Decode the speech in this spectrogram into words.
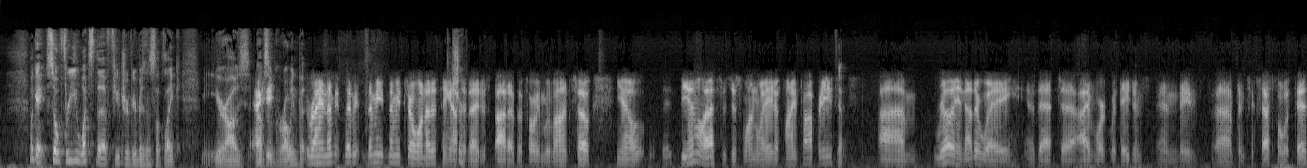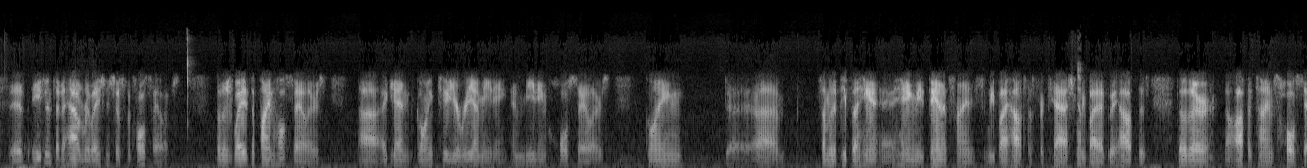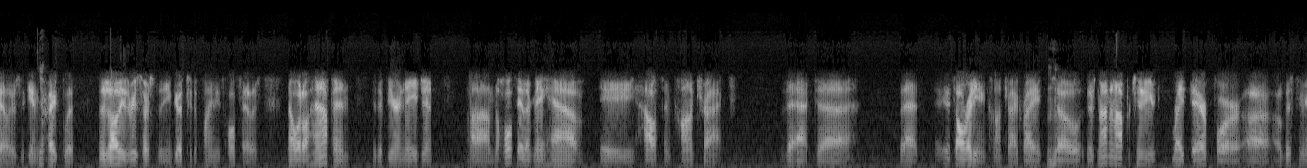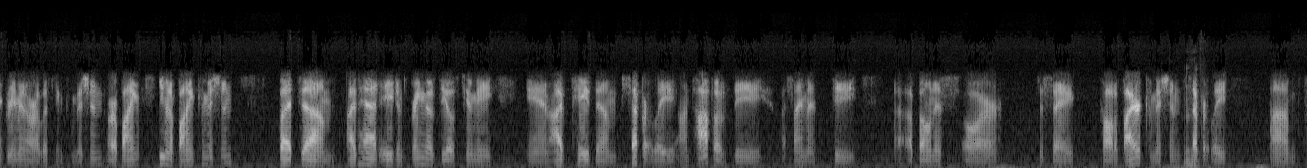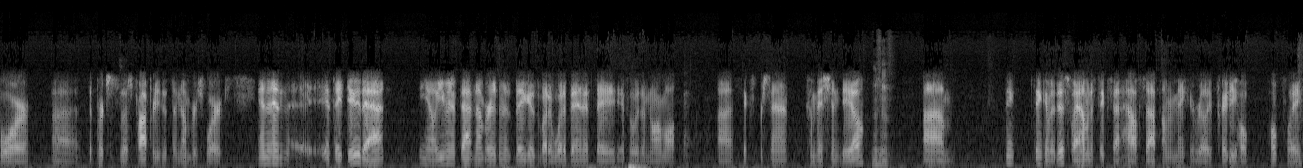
okay, so for you, what's the future of your business look like? I mean, you're always obviously growing, but Ryan, let me let me let me let me throw one other thing out Sure. that I just thought of before we move on. So, you know, the MLS is just one way to find properties. Yep. Um, really, another way that uh, I've worked with agents and they've uh, been successful with this is agents that have relationships with wholesalers. So there's ways to find wholesalers. Uh, again, going to REIA meeting and meeting wholesalers, going uh, um, some of the people that hang, hang these bandit signs, we buy houses for cash, Yep. we buy ugly houses, those are oftentimes wholesalers. Again, Yep. Craigslist. There's all these resources that you can go to to find these wholesalers. Now, what will happen is if you're an agent, um, the wholesaler may have a house in contract that uh, that it's already in contract, right? Mhm. So there's not an opportunity right there for uh, a listing agreement or a listing commission or a buying, even a buying commission. But um, I've had agents bring those deals to me, and I've paid them separately on top of the assignment fee, uh, a bonus or just say call it a buyer commission Mhm. separately um, for uh, the purchase of those properties if the numbers work. And then uh, if they do that, you know, even if that number isn't as big as what it would have been if they if it was a normal uh, six percent commission deal, hmm um, think think of it this way: I'm going to fix that house up. I'm going to make it really pretty, hope hopefully,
